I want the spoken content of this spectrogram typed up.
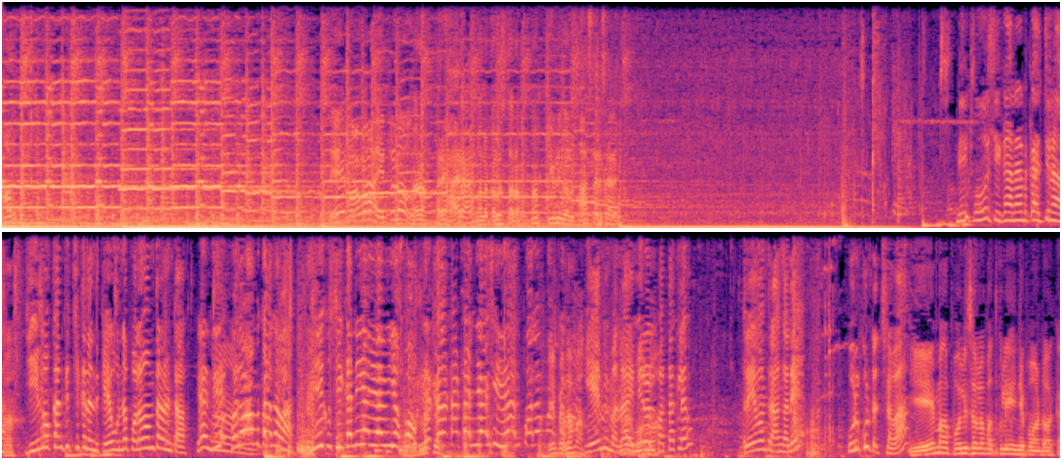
ఆపు. ఏ ఎట్లున్నావు. అరే హాయ్ రా. మళ్ళీ కలుస్తారా? ఈవినింగ్ కలుస్తా. ఆ, సరే సరే. నీకు చికెనానికి వచ్చిన ఏ మొక్కానికి చికెన్ ఎందుకే? ఉన్న పొలం అమ్ముతాడంట ఏంది పొలం అమ్ముతానవా? నీకు చికెన్ ఏమి ఏమి మన్నా? ఎన్ని రోజులు పత్తాకలేవు రేవంత్ రాగానే ఊరుకుంటూ వచ్చినావా? ఏ మా పోలీసు వాళ్ళ బతుకులు ఏం చెప్పమంటావు అక్క?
